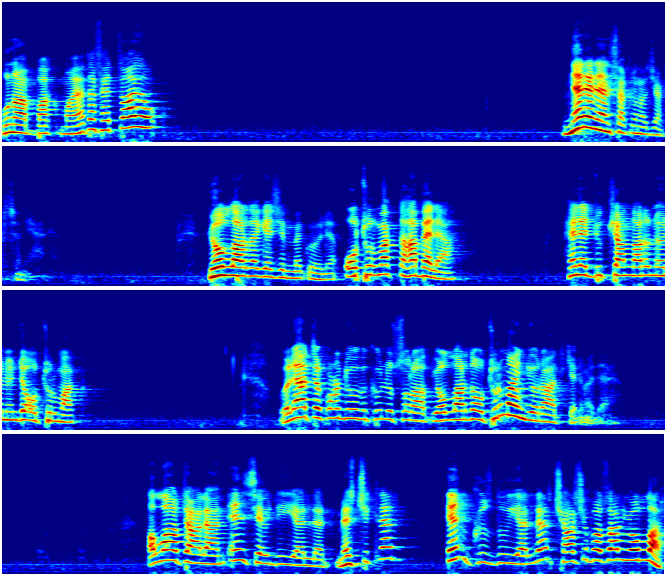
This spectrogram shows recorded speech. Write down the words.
Buna bakmaya da fetva yok. Nereden sakınacaksın yani? Yollarda gezinmek öyle. Oturmak daha bela. Hele dükkanların önünde oturmak. وَلَا تَقْعُدُوا بِكُلُّ صَلَاتِ Yollarda oturmayın diyor ayet-i kerimede. allah Teala'nın en sevdiği yerler mescitler, en kızdığı yerler çarşı pazar yollar.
